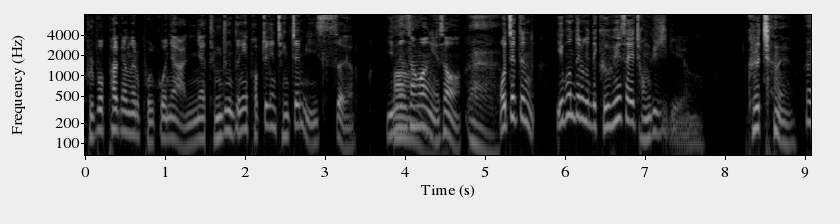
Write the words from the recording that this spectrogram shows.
불법 파견으로 볼 거냐 아니냐 등등등의 법적인 쟁점이 있어요. 있는 아. 상황에서 네. 어쨌든 이분들은 근데 그 회사의 정규직이에요. 그렇잖아요. 네.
